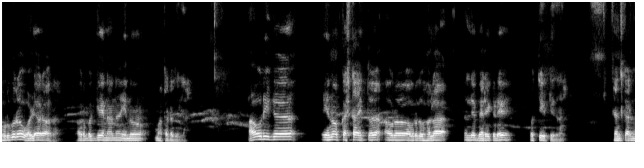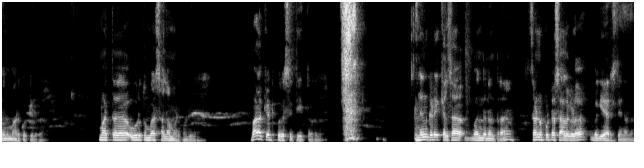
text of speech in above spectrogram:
ಹುಡುಗರು ಒಳ್ಳೆಯವರು ಅವರು. ಅವ್ರ ಬಗ್ಗೆ ನಾನು ಏನೂ ಮಾತಾಡೋದಿಲ್ಲ. ಅವ್ರಿಗೆ ಏನೋ ಕಷ್ಟ ಆಯಿತು ಅವರು ಅವ್ರದ್ದು ಹೊಲ ಅಲ್ಲಿ ಬೇರೆ ಕಡೆ ಒತ್ತಿ ಇಟ್ಟಿದ್ರು. ಸಂಸ್ಕಾರ ಮುಂದೆ ಮಾಡಿಕೊಟ್ಟಿದ್ರು. ಮತ್ತು ಊರು ತುಂಬ ಸಾಲ ಮಾಡ್ಕೊಂಡಿದ್ರು. ಭಾಳ ಕೆಟ್ಟ ಪರಿಸ್ಥಿತಿ ಇತ್ತು ಅವ್ರದ್ದು. ನನ್ನ ಕಡೆ ಕೆಲಸ ಬಂದ ನಂತರ ಸಣ್ಣ ಪುಟ್ಟ ಸಾಲಗಳು ಬಗೆಹರಿಸಿದೆ ನಾನು.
